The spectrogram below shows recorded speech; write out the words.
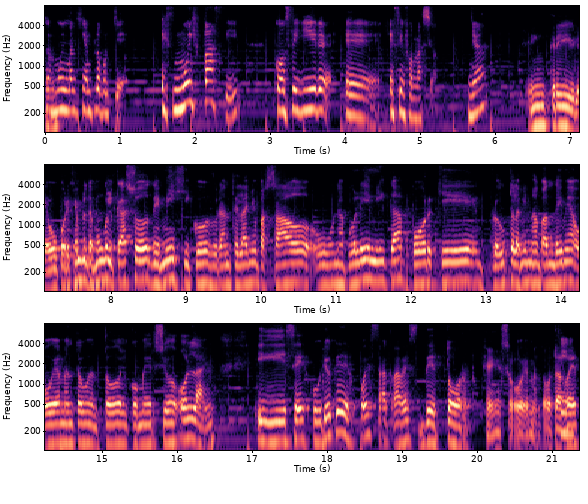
es muy mal ejemplo porque es muy fácil conseguir eh, esa información, ¿ya? Increíble. O por ejemplo, te pongo el caso de México. Durante el año pasado hubo una polémica porque, producto de la misma pandemia, obviamente aumentó el comercio online y se descubrió que después, a través de Tor, que es obviamente otra red,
